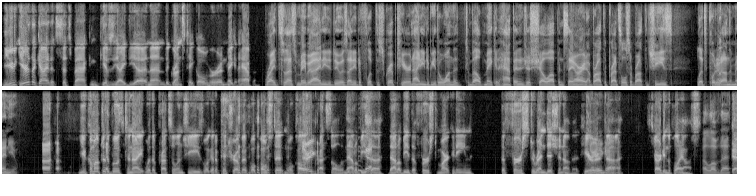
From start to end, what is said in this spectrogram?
You, you're the guy that sits back and gives the idea, and then the grunts take over and make it happen. Right. So that's what maybe I need to do is I need to flip the script here, and I need to be the one that to help make it happen and just show up and say, "All right, I brought the pretzels, I brought the cheese. Let's put it on the menu." You come up to the booth tonight with a pretzel and cheese. We'll get a picture of it. We'll post it, and we'll call There it you the go. pretzel, and that'll be Yeah. the that'll be the first marketing, the first rendition of it here, you and uh, starting the playoffs. I love that. Yeah,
